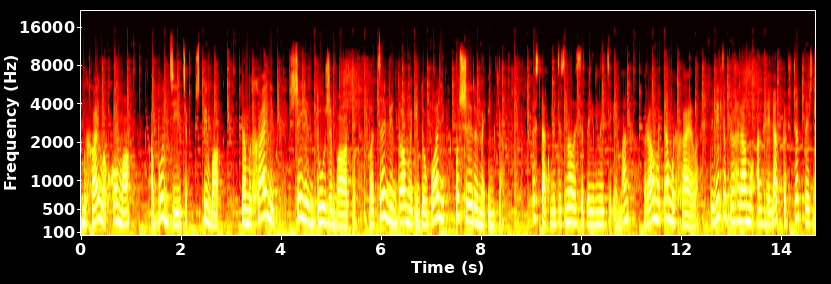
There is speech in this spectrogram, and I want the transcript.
Михайло Хома або Дідя, співак. Та Михайлів ще є дуже багато, бо це відоме і доволі поширене ім'я. Ось так ми дізналися таємниці імен Роми та Михайла. Дивіться програму Ангелятка щотижня,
